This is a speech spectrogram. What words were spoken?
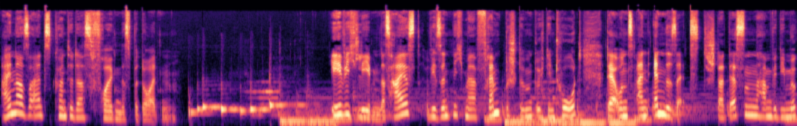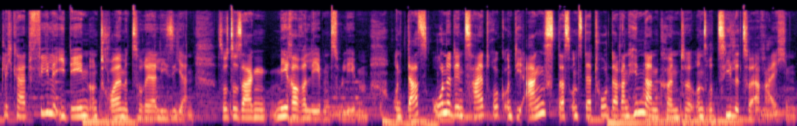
Einerseits könnte das Folgendes bedeuten. Ewig leben. Das heißt, wir sind nicht mehr fremdbestimmt durch den Tod, der uns ein Ende setzt. Stattdessen haben wir die Möglichkeit, viele Ideen und Träume zu realisieren, sozusagen mehrere Leben zu leben. Und das ohne den Zeitdruck und die Angst, dass uns der Tod daran hindern könnte, unsere Ziele zu erreichen.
